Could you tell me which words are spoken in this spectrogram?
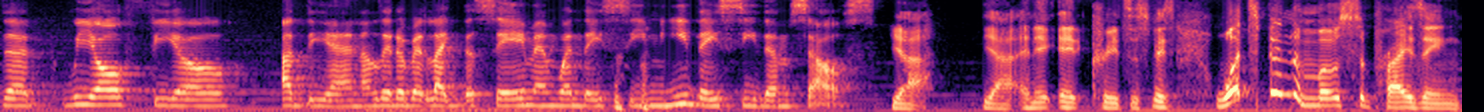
that we all feel at the end a little bit like the same, and when they see me, they see themselves. Yeah, yeah, and it, it creates a space. What's been the most surprising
